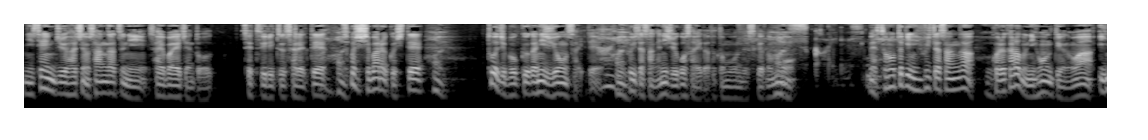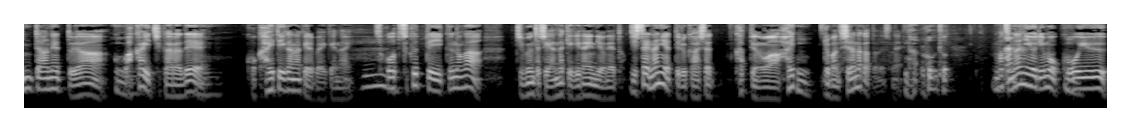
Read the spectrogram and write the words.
2018の3月にサイバーエージェントを設立されて、はい。少ししばらくして、はい。当時僕が24歳で、はい。藤田さんが25歳だったと思うんですけれども、すごいですね。で、その時に藤田さんが、これからの日本っていうのは、インターネットや若い力で、こう変えていかなければいけない。そこを作っていくのが、自分たちがやんなきゃいけないんだよねと。実際何やってる会社かっていうのは、入るまで知らなかったんですね。なるほど。まず何よりもこういう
